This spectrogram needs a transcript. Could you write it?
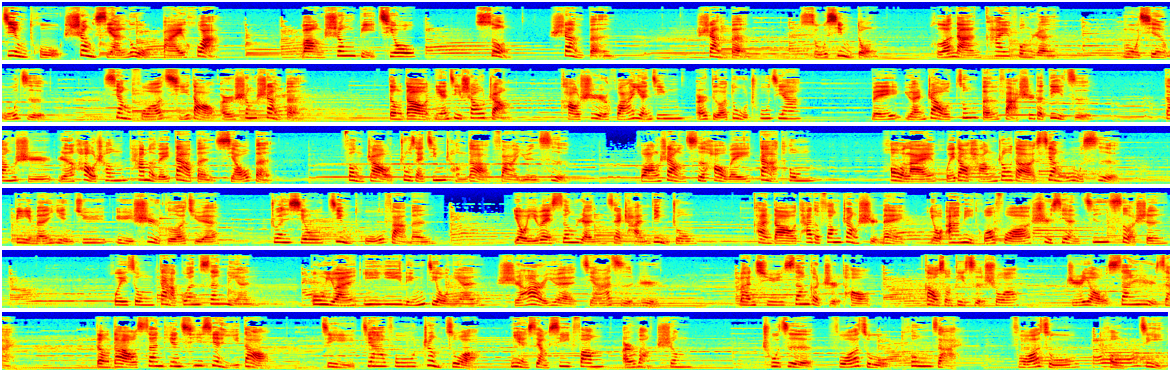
净土圣贤录白话，往生比丘宋善本。善本俗姓董，河南开封人，母亲无子，向佛祈祷而生善本。等到年纪稍长，考试华严经而得度出家。为元照宗本法师的弟子，当时人号称他们为大本、小本。奉诏住在京城的法云寺，皇上赐号为大通。后来回到杭州的相悟寺，闭门隐居，与世隔绝，专修净土法门。有一位僧人在禅定中，看到他的方丈室内有阿弥陀佛示现金色身。徽宗大观三年，公元一一零九年十二月甲子日，弯曲三个指头，告诉弟子说：“只有三日在。”等到三天期限一到，即家夫正坐，面向西方而往生。出自《佛祖通载》，佛祖统记。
